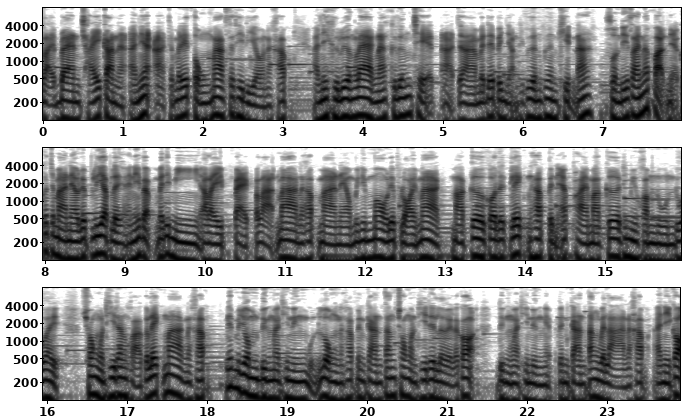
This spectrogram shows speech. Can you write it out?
หลายๆแบรนด์ใช้กันอะอันนี้อาจจะไม่ได้ตรงมากซะทีเดียวนะครับอันนี้คือเรื่องแรกนะคือเรื่องเฉดอาจจะไม่ได้เป็นอย่างที่เพื่อนเพื่อนๆคิดนะ ส่วนดีไซน์หน้าปัดเนี่ยก็จะมาแนวเรียบๆเลย อันนี้แบบไม่ได้มีอะไรแปลกประหลาดมากนะครับมาแนวมินิมอลเรียบร้อยมากมาร์เกอร์ก็เล็กๆนะครับเป็นแอปพลายมาร์เกอร์ที่มีความนูนด้วย ช่องวันที่ด้านขวาก็เล็กมากนะครับเม็ดมะยมดึงมาทีนึงหมุนลงนะครับเป็นการตั้งช่องวันที่ได้เลย แล้วก็ดึงมาทีนึงเนี่ยเป็นการตั้งเวลานะครับอันนี้ก็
